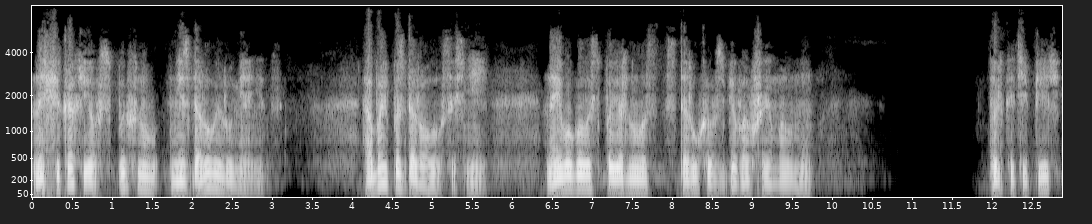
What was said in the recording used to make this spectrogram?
На щеках ее вспыхнул нездоровый румянец. Абай поздоровался с ней. На его голос повернулась старуха, взбивавшая молму. Только теперь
